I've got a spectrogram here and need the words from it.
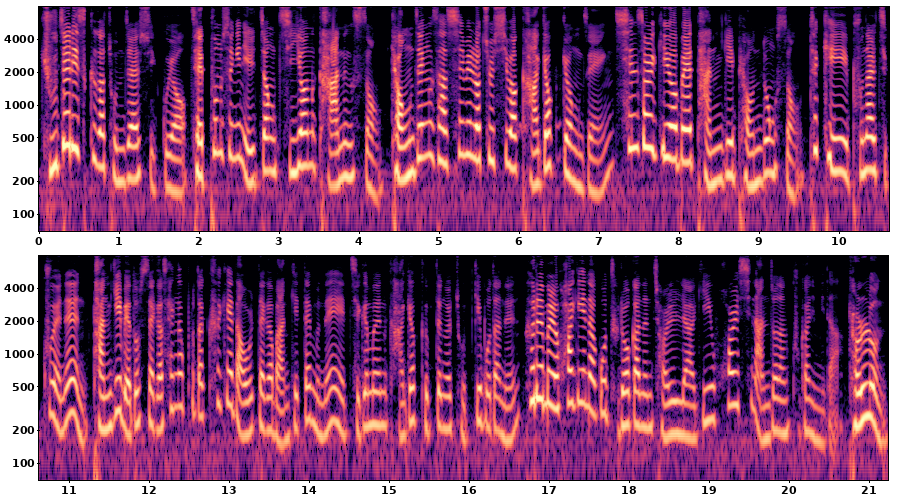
규제 리스크가 존재할 수 있고요. 제품 승인 일정 지연 가능성, 경쟁사 시밀러 출시와 가격 경쟁, 신설 기업의 단기 변동성, 특히 분할 직후에는 단기 매도세가 생각보다 크게 나올 때가 많기 때문에 지금은 가격 급등을 좇기보다는 흐름을 확인하고 들어가는 전략이 훨씬 안전한 구간입니다. 결론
